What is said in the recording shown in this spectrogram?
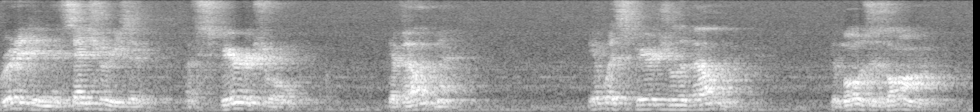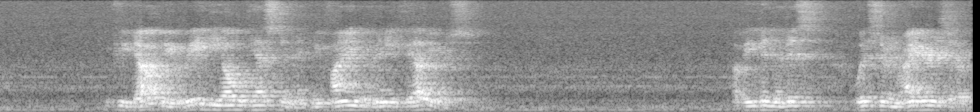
rooted in the centuries of, of spiritual development. It was spiritual development. The Moses Law. If you doubt me, read the Old Testament, you find the many failures of even the wisdom writers of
